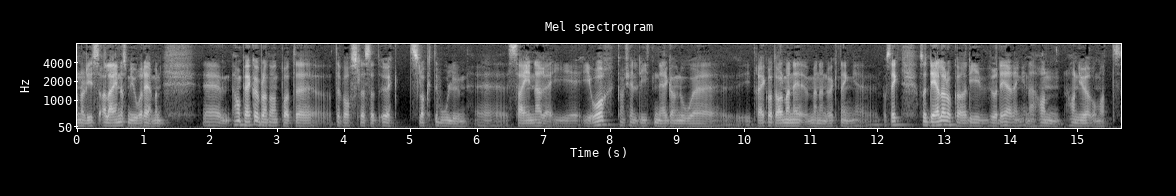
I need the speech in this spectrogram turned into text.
analyse alene som gjorde det. Men eh, han peker jo bl.a. på at det, at det, varsles et økt slaktevolum eh, senere i, i, år. Kanskje en liten nedgang nå eh, i tredje kvartal, men, men, en økning eh, på sikt. Så deler dere de vurderingene han, han gjør om at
